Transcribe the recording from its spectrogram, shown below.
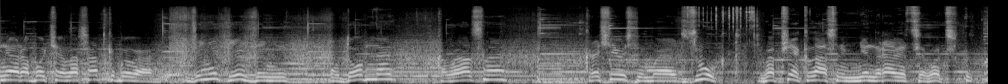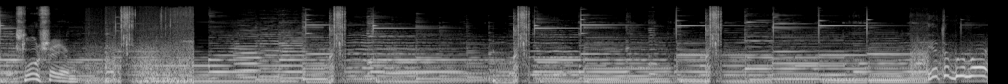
меня рабочая лошадка была. Зенит есть зенит. Удобно, классно, красиво снимает. Звук вообще классный, мне нравится. Вот слушаем. Это было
